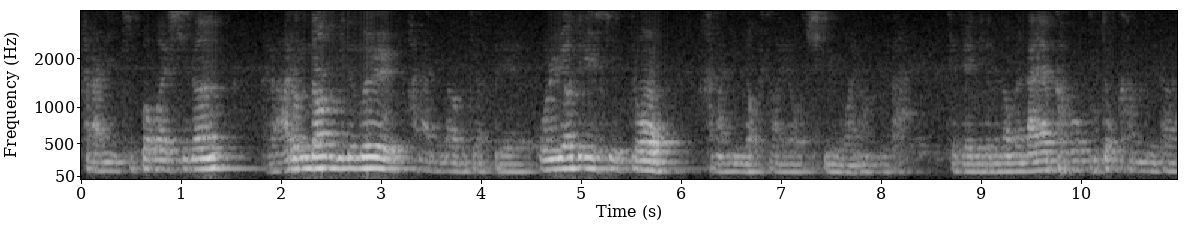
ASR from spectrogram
하나님 기뻐하시는 그런 아름다운 믿음을 하나님 아버지 앞에 올려드릴 수 있도록 하나님 역사하여 주시길 원합니다. 저희들의 믿음은 너무 나약하고 부족합니다.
